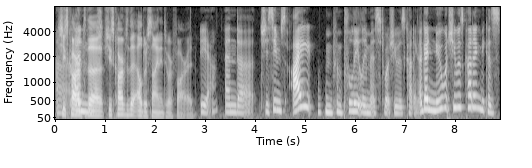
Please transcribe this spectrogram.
uh, She's carved and- the, she's carved the elder sign into her forehead. yeah and uh, she seems I completely missed what she was cutting like I knew what she was cutting because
